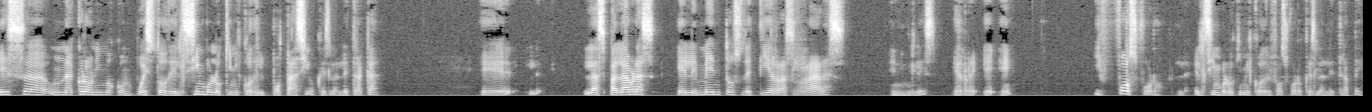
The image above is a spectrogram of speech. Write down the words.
es uh, un acrónimo compuesto del símbolo químico del potasio, que es la letra K, eh, las palabras elementos de tierras raras, en inglés, REE, -E, y fósforo, el símbolo químico del fósforo, que es la letra P.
